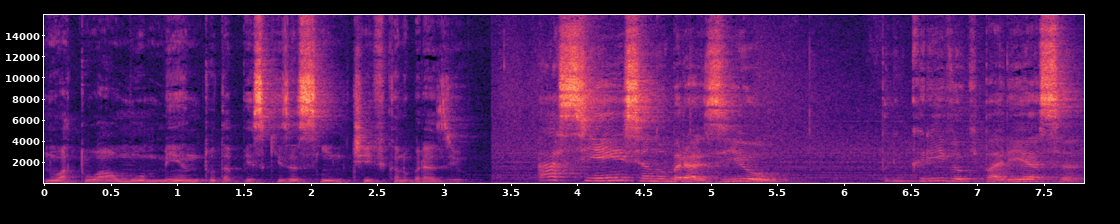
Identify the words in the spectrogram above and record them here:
no atual momento da pesquisa científica no Brasil? A ciência no Brasil, por incrível que pareça,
